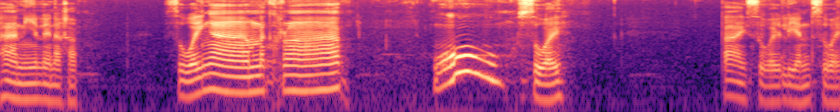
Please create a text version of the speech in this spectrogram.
ท่านี้เลยนะครับ สวยงามนะครับ โว้สวย ป้ายสวย เหรียญสวย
